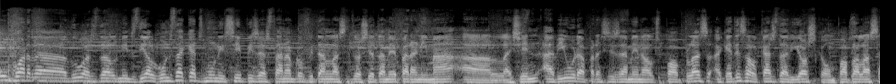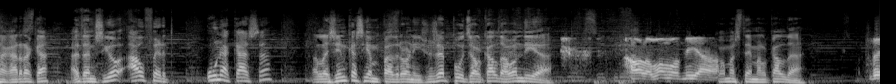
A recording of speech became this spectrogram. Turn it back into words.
Un quart de dues del migdia. Alguns d'aquests municipis estan aprofitant la situació també per animar a la gent a viure precisament als pobles. Aquest és el cas de Biosca, un poble a la Sagarra que, atenció, ha ofert una casa a la gent que s'hi empadroni. Josep Puig, alcalde, bon dia. Hola, bon, bon dia. Com estem, alcalde? Bé,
